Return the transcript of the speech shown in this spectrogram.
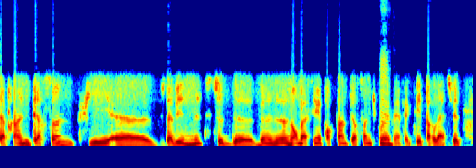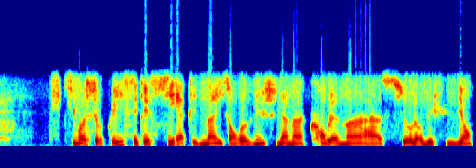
ça prend une personne, puis euh, vous avez une multitude d'un de, nombre assez important de personnes qui pourraient mm. être infectées par la suite. Ce qui m'a surpris, c'est que si rapidement ils sont revenus finalement complètement sur leur décision,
